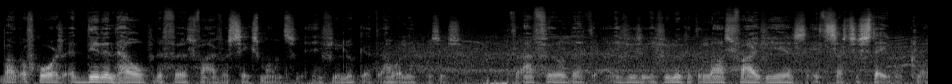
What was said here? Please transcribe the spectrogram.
But of course, it didn't help the first five or six months if you look at our league position. I feel that if you, if you look at the last five years, it's such a stable club.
